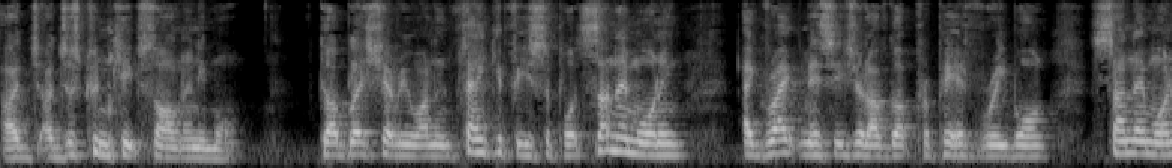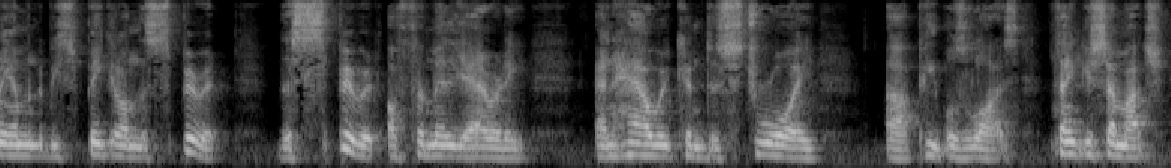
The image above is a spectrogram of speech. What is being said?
I, I just couldn't keep silent anymore. God bless you, everyone, and thank you for your support. Sunday morning, a great message that I've got prepared for Reborn. Sunday morning, I'm going to be speaking on the spirit the spirit of familiarity and how it can destroy uh, people's lives. Thank you so much.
